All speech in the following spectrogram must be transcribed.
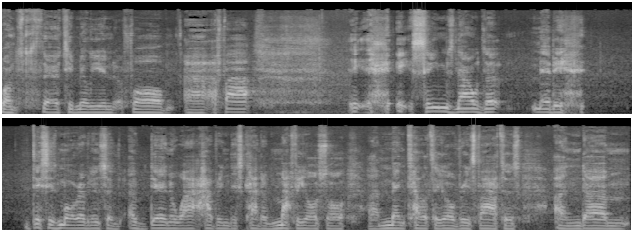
wants 30 million for uh, a fight it, it seems now that maybe this is more evidence of, of Dana White having this kind of mafioso uh, mentality over his fighters and um,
